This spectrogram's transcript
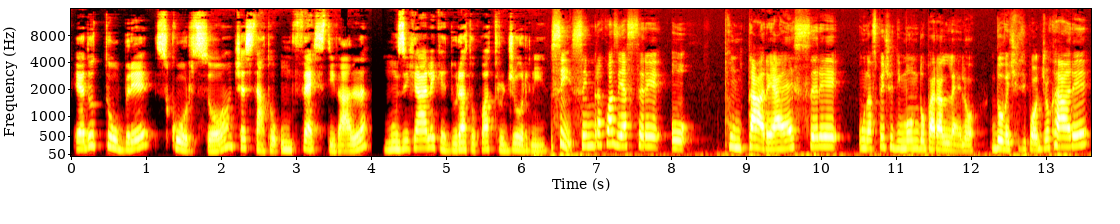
E ad ottobre scorso c'è stato un festival musicale che è durato quattro giorni. Sì, sembra quasi essere o puntare a essere una specie di mondo parallelo dove ci si può giocare,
